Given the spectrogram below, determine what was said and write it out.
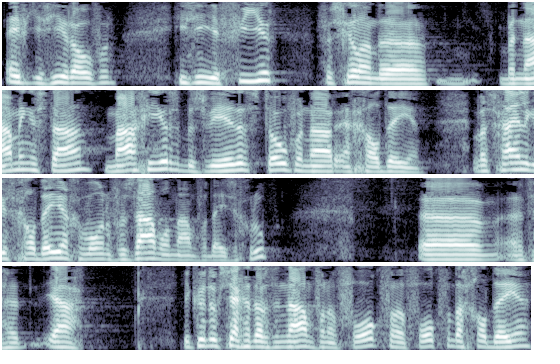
Even hierover. Hier zie je vier verschillende benamingen staan. Magiërs, bezweerders, tovenaar en Galdeën. Waarschijnlijk is Galdeën gewoon een verzamelnaam van deze groep. Het, het, ja, je kunt ook zeggen dat het de naam van een volk, van het volk van de Galdeën.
